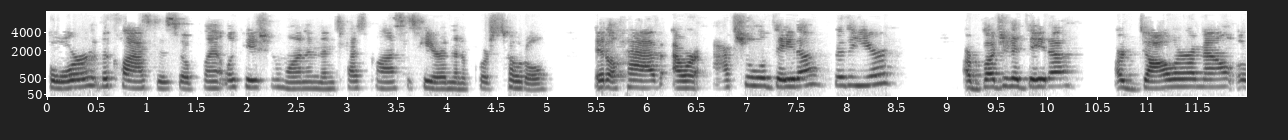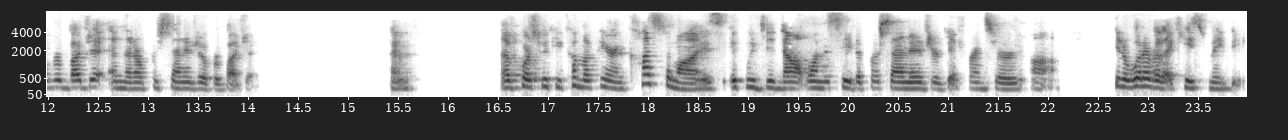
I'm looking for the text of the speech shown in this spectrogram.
for the classes. So plant location one and then test classes here. And then of course, total. It'll have our actual data for the year, our budgeted data, our dollar amount over budget, and then our percentage over budget. Okay. And of course, we could come up here and customize if we did not want to see the percentage or difference or, uh, you know, whatever that case may be.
